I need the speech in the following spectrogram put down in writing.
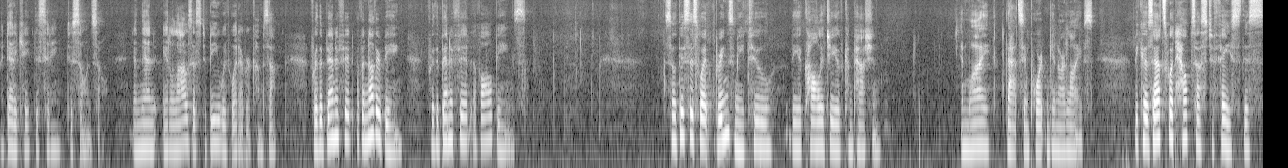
I dedicate this sitting to so and so. And then it allows us to be with whatever comes up for the benefit of another being, for the benefit of all beings. So, this is what brings me to the ecology of compassion and why that's important in our lives. Because that's what helps us to face this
